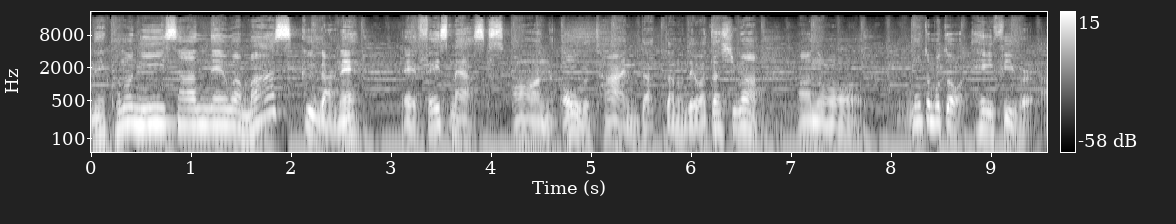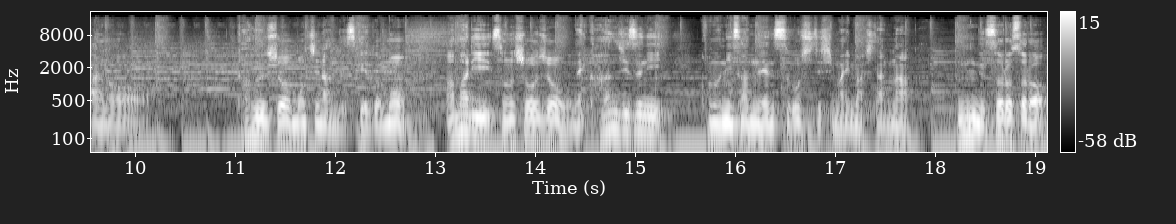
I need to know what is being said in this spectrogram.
ね、この23年はマスクがね、えー、face masks on all the time だったので私はあのもともと hay fever あの花粉症持ちなんですけれどもあまりその症状をね感じずにこの23年過ごしてしまいましたが、うん、そろそろ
